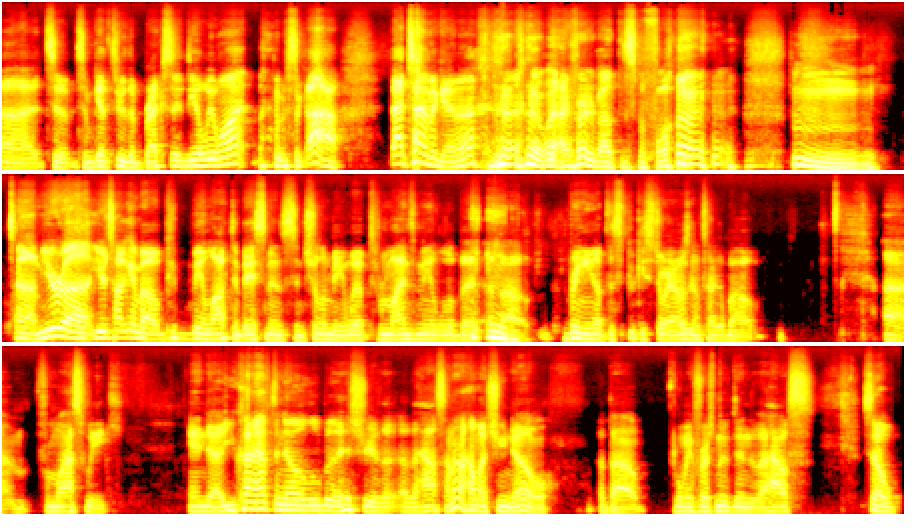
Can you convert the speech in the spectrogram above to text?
uh, to to get through the Brexit deal we want." I was like, "Ah, that time again, huh?" well, I've heard about this before. hmm. Um, you're uh, you're talking about people being locked in basements and children being whipped. Reminds me a little bit about bringing up the spooky story I was going to talk about um, from last week. And uh, you kind of have to know a little bit of the history of the of the house. I don't know how much you know about when we first moved into the house. So,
